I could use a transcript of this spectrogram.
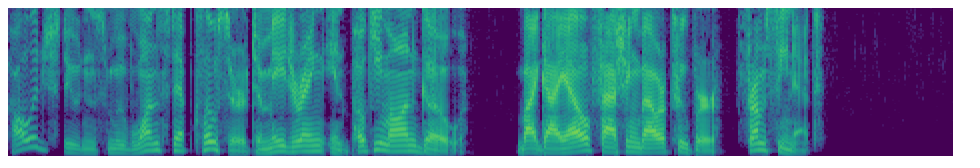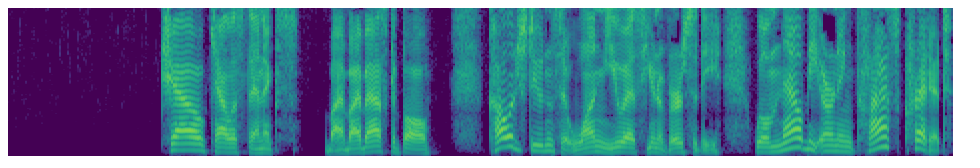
College students move one step closer to majoring in Pokemon Go by Gael Fashingbauer Cooper from CNET. Ciao, calisthenics. Bye bye, basketball. College students at one U.S. university will now be earning class credit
